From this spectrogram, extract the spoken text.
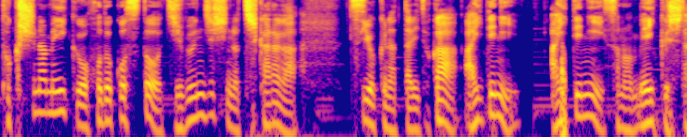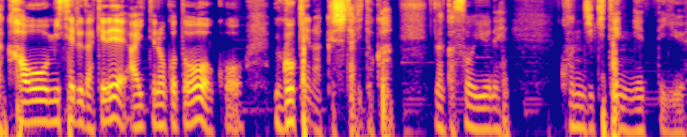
特殊なメイクを施すと自分自身の力が強くなったりとか相手に相手にそのメイクした顔を見せるだけで相手のことをこう動けなくしたりとかなんかそういうね「金色天下」っていう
